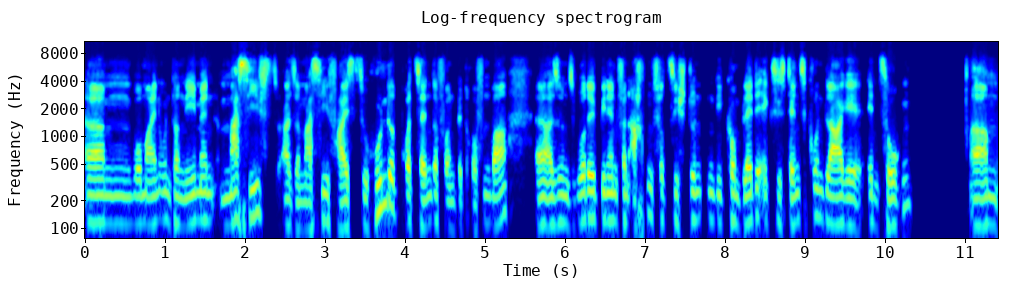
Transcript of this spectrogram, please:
ähm, wo mein Unternehmen massivst, also massiv heißt zu 100 Prozent davon betroffen war. Äh, also uns wurde binnen von 48 Stunden die komplette Existenzgrundlage entzogen. Ähm,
